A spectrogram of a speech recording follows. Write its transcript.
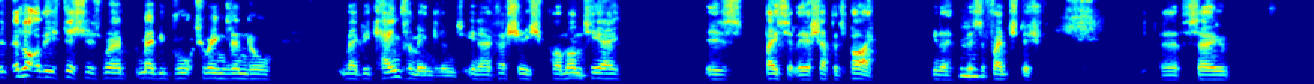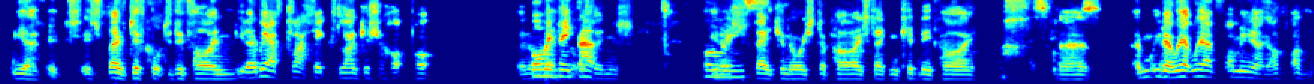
a, a, lot of these dishes were maybe brought to England or maybe came from England. You know, hachis parmentier is basically a shepherd's pie. You know, mm. it's a French dish. Uh, so yeah, it's it's very difficult to define. You know, we have classics, Lancashire hot pot, and all Always make that. things. Always. You know, steak and oyster pie, steak and kidney pie. Oh, uh, and you know, we we have. I mean, I've, I've,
